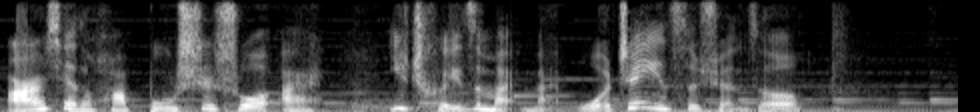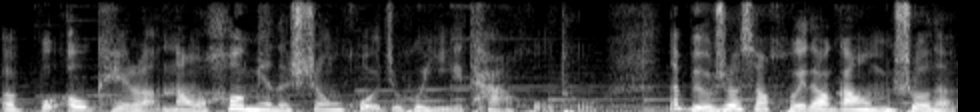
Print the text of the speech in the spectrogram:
而且的话，不是说哎。一锤子买卖，我这一次选择，呃，不 OK 了，那我后面的生活就会一塌糊涂。那比如说，像回到刚刚我们说的，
